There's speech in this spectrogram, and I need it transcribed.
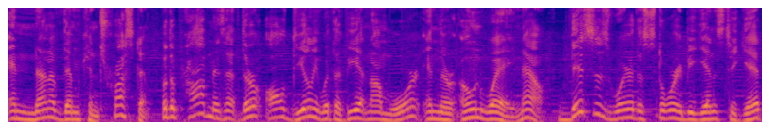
and none of them can trust him. But the problem is that they're all dealing with the Vietnam War in their own way. Now, this is where the story begins to get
